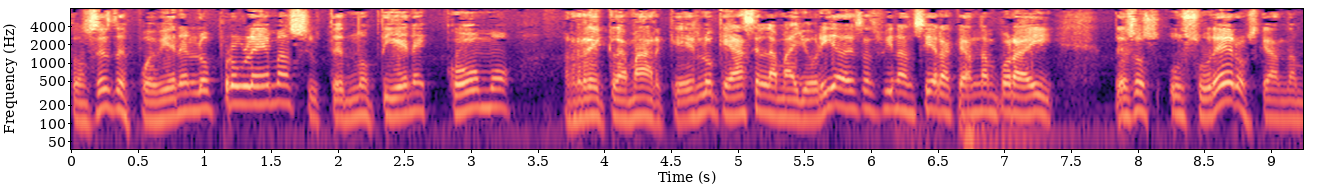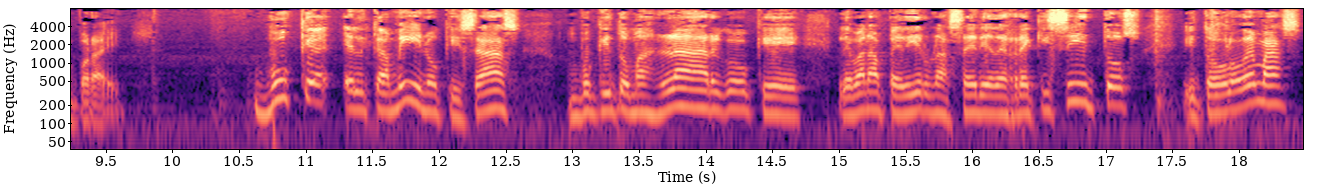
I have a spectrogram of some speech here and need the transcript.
entonces después vienen los problemas si usted no tiene cómo reclamar, que es lo que hacen la mayoría de esas financieras que andan por ahí, de esos usureros que andan por ahí. Busque el camino quizás un poquito más largo, que le van a pedir una serie de requisitos y todo lo demás,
